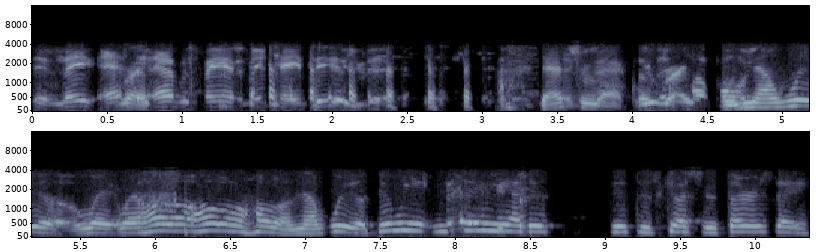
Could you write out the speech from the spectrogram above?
and they, as Right. the average fan, they can't tell you that. That's true. Exactly. You're right. Now, Will, wait, wait, hold on, hold on, hold on. Now, Will, didn't we didn't we have this this discussion Thursday?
